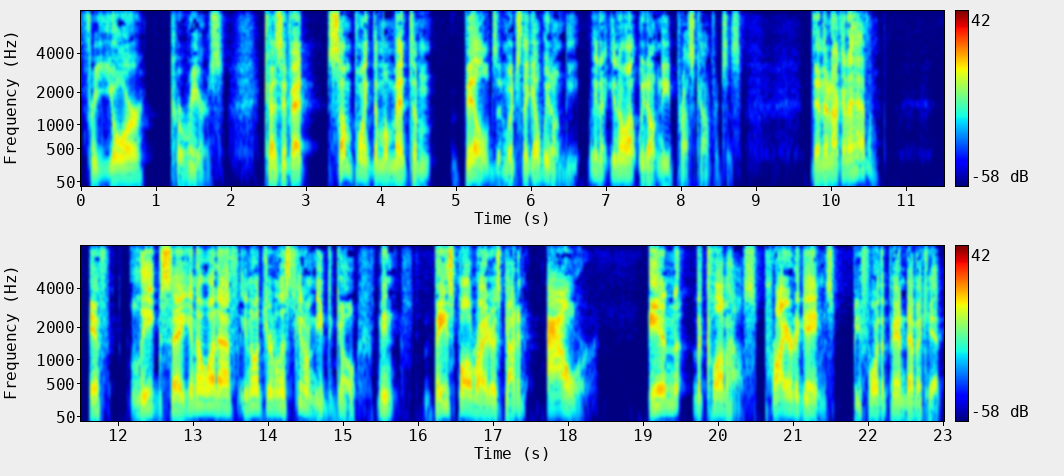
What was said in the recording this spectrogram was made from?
for your careers. Because if at some point the momentum builds in which they go, we don't need, we don't, you know what, we don't need press conferences. Then they're not going to have them. If leagues say, you know what, F, you know what, journalists, you don't need to go. I mean, baseball writers got an hour in the clubhouse prior to games before the pandemic hit.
